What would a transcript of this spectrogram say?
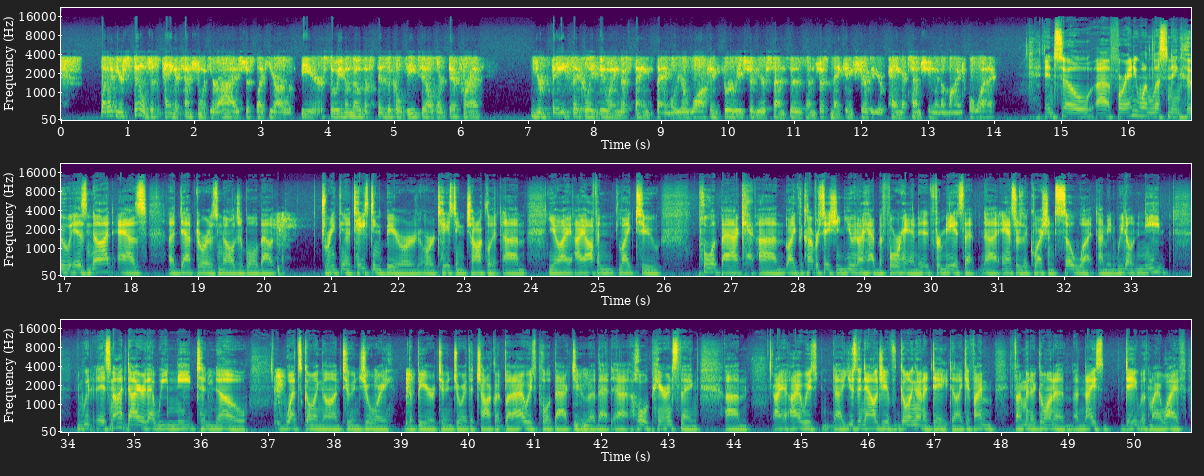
But you're still just paying attention with your eyes, just like you are with beer. So even though the physical details are different, you're basically doing the same thing where you're walking through each of your senses and just making sure that you're paying attention in a mindful way. And so, uh, for anyone listening who is not as adept or as knowledgeable about drinking, uh, tasting beer or, or tasting chocolate, um, you know, I, I often like to pull it back, um, like the conversation you and I had beforehand. It, for me, it's that uh, answers the question, so what? I mean, we don't need, it's not dire that we need to know what's going on to enjoy the beer, to enjoy the chocolate. But I always pull it back to mm-hmm. uh, that uh, whole appearance thing. Um, I, I, always uh, use the analogy of going on a date. Like if I'm if I'm going to go on a, a nice date with my wife,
